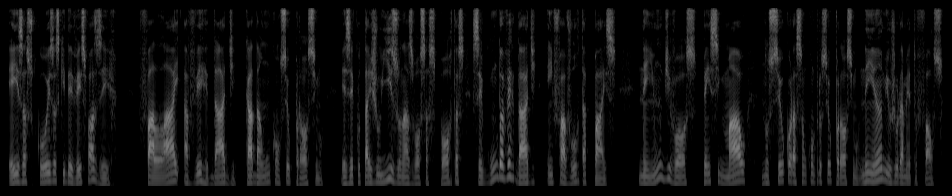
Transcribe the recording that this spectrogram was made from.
Eis as coisas que deveis fazer. Falai a verdade, cada um com seu próximo. Executai juízo nas vossas portas, segundo a verdade, em favor da paz. Nenhum de vós pense mal no seu coração contra o seu próximo, nem ame o juramento falso,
